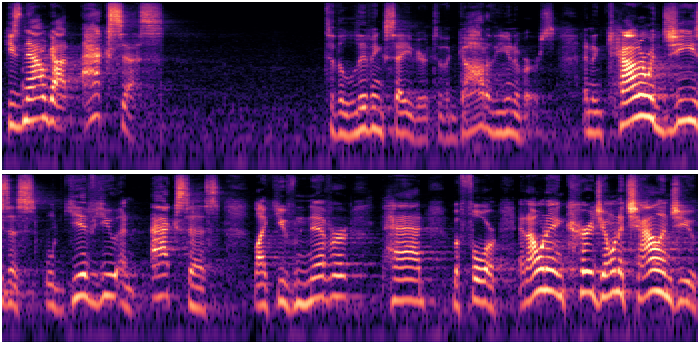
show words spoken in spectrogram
He's now got access to the living Savior, to the God of the universe. An encounter with Jesus will give you an access like you've never had before. And I want to encourage you, I want to challenge you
